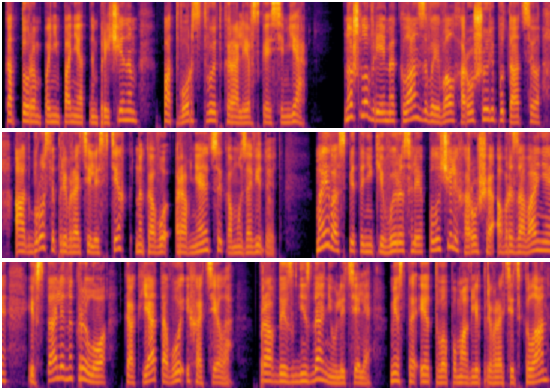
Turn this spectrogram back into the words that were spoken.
которым по непонятным причинам потворствует королевская семья — но шло время, клан завоевал хорошую репутацию, а отбросы превратились в тех, на кого равняются и кому завидуют. Мои воспитанники выросли, получили хорошее образование и встали на крыло, как я того и хотела. Правда, из гнезда не улетели. Вместо этого помогли превратить клан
